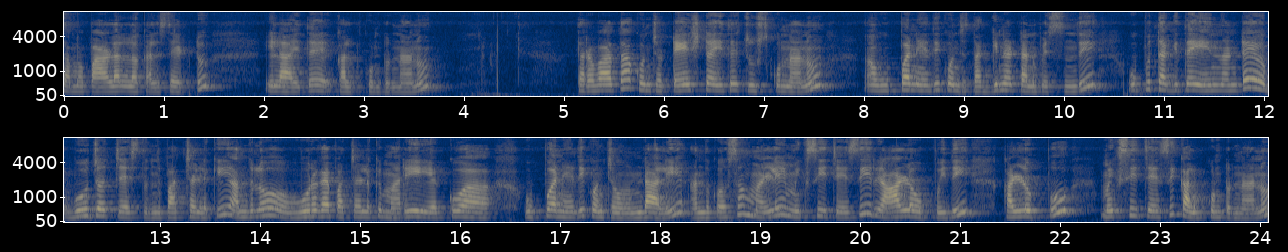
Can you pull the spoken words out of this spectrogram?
సమపాళల్లో కలిసేట్టు ఇలా అయితే కలుపుకుంటున్నాను. తర్వాత కొంచెం టేస్ట్ అయితే చూసుకున్నాను. ఉప్పు అనేది కొంచెం తగ్గినట్టు అనిపిస్తుంది. ఉప్పు తగ్గితే ఏంటంటే బూజు వచ్చేస్తుంది పచ్చళ్ళకి. అందులో ఊరగాయ పచ్చళ్ళకి మరీ ఎక్కువ ఉప్పు అనేది కొంచెం ఉండాలి. అందుకోసం మళ్ళీ మిక్సీ చేసి రాళ్ళ ఉప్పు ఇది కళ్ళుప్పు మిక్సీ చేసి కలుపుకుంటున్నాను.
